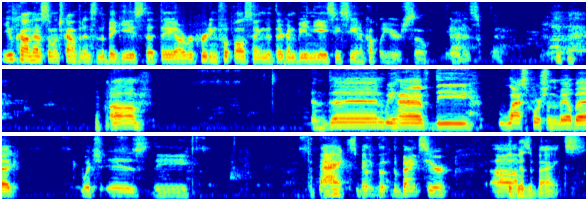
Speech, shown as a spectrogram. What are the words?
UConn has so much confidence in the Big East that they are recruiting football, saying that they're going to be in the ACC in a couple of years. So there it is. Um, and then we have the last portion of the mailbag, which is the The banks, the, baby. the, the banks here. the Um, visit banks.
